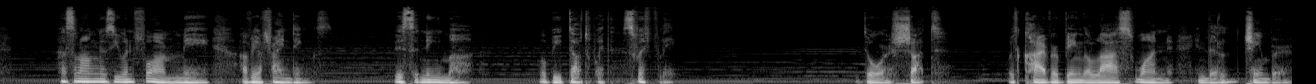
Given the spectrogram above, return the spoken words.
as long as you inform me of your findings, this enigma will be dealt with swiftly. The door shut, with Kyver being the last one in the chamber,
